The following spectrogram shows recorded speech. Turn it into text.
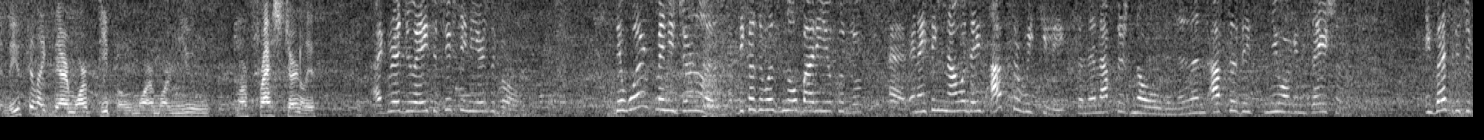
And do you feel like there are more people, more and more new, more fresh journalists? I graduated 15 years ago. There weren't many journalists because there was nobody you could look at. And I think nowadays, after WikiLeaks, and then after Snowden, and then after these new organizations, investigative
